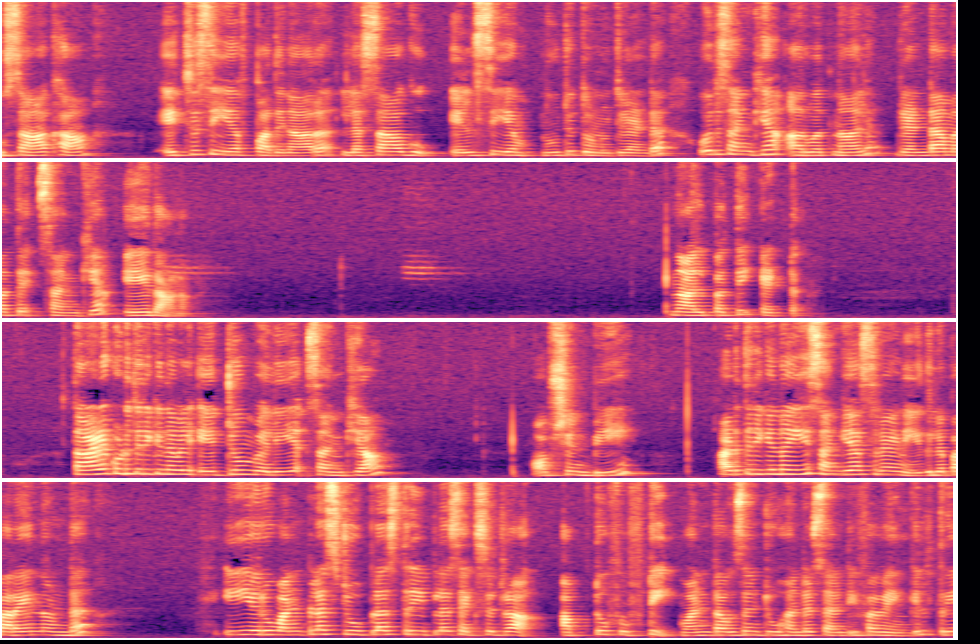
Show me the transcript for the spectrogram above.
ഉസാഖ എച്ച് സി എഫ് പതിനാറ് ലസാഗു എൽ സി എം നൂറ്റി തൊണ്ണൂറ്റി രണ്ട് ഒരു സംഖ്യ അറുപത്തിനാല് രണ്ടാമത്തെ സംഖ്യ ഏതാണ്? നാൽപ്പത്തി എട്ട് താഴെ കൊടുത്തിരിക്കുന്നവരിൽ ഏറ്റവും വലിയ സംഖ്യ ഓപ്ഷൻ ബി അടുത്തിരിക്കുന്ന ഈ സംഖ്യാശ്രേണി ഇതിൽ പറയുന്നുണ്ട് ഈ ഒരു one plus two plus three plus etcetera up to fifty one thousand two hundred seventy five എങ്കിൽ three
